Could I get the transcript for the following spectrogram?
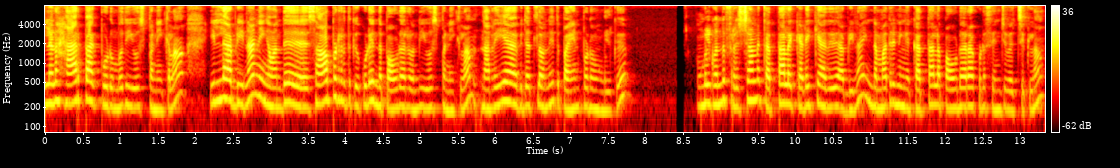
இல்லைனா ஹேர் பேக் போடும்போது யூஸ் பண்ணிக்கலாம். இல்லை அப்படின்னா நீங்கள் வந்து சாப்பிட்றதுக்கு கூட இந்த பவுடர் வந்து யூஸ் பண்ணிக்கலாம். நிறைய விதத்தில் வந்து இது பயன்படும் உங்களுக்கு. உங்களுக்கு வந்து ஃப்ரெஷ்ஷான கத்தாழை கிடைக்காது அப்படின்னா இந்த மாதிரி நீங்கள் கத்தாழை பவுடராக கூட செஞ்சு வச்சுக்கலாம்.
